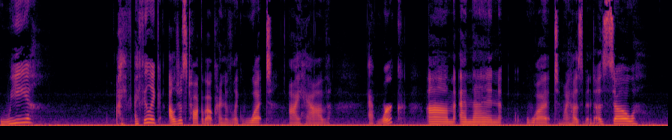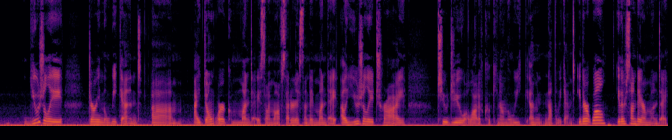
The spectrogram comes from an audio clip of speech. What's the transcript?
we I, feel like I'll just talk about kind of like what I have at work um, and then what my husband does. So, usually during the weekend, um, I don't work Monday, so I'm off Saturday, Sunday, Monday. I'll usually try to do a lot of cooking on the week, I mean, not the weekend, either, well, either Sunday or Monday.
